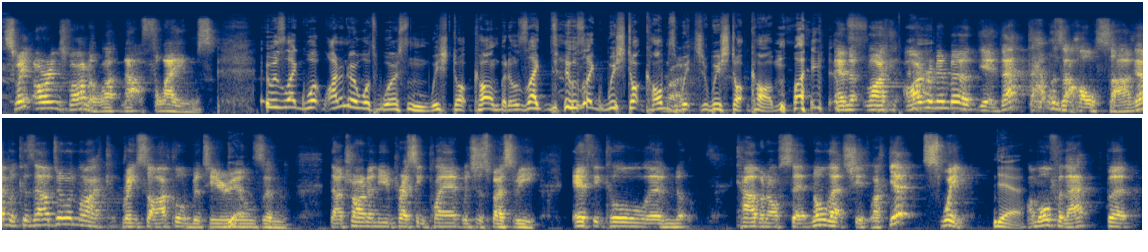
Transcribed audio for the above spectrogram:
Sweet orange vinyl. Like, nah, flames. It was like what I don't know what's worse than wish.com, but it was like it was like wish.com's Right. wish wish.com. Like And like I remember, yeah, that that was a whole saga because they were doing like recycled materials and they're trying a new pressing plant, which is supposed to be ethical and carbon offset and all that shit. Like, yep, sweet. yeah. I'm all for that, but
